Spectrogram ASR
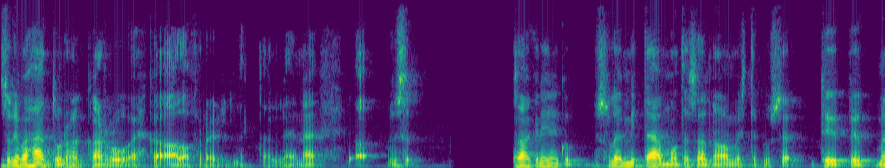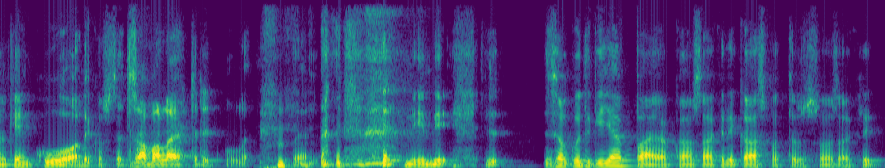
se oli vähän turhan karu ehkä Alfredille. Tälleen. saakeli, niin kuin, sulla ei mitään muuta sanomista, kun se tyyppi melkein kuoli, koska sä valehtelit mulle. niin, niin, se on kuitenkin jäppää, joka on saakeli kasvattanut sua saakeli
